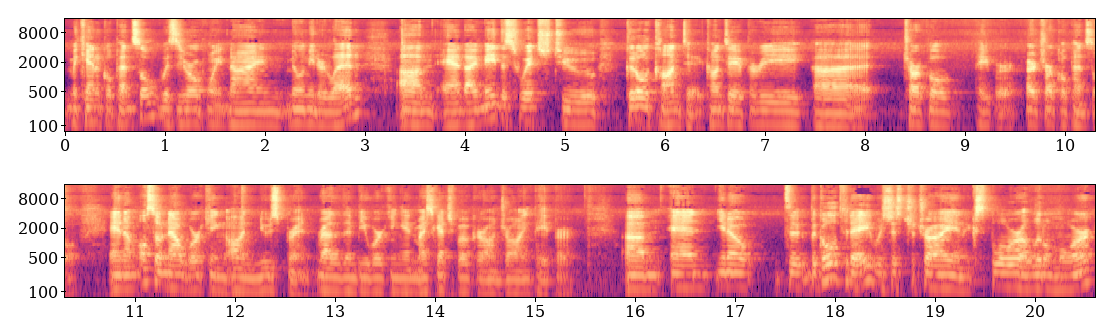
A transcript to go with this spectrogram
mechanical pencil with 0.9 millimeter lead. Um, and I made the switch to good old Conte, Conte Paris uh, charcoal paper or charcoal pencil. And I'm also now working on newsprint rather than be working in my sketchbook or on drawing paper. Um, and you know, the, the goal today was just to try and explore a little more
